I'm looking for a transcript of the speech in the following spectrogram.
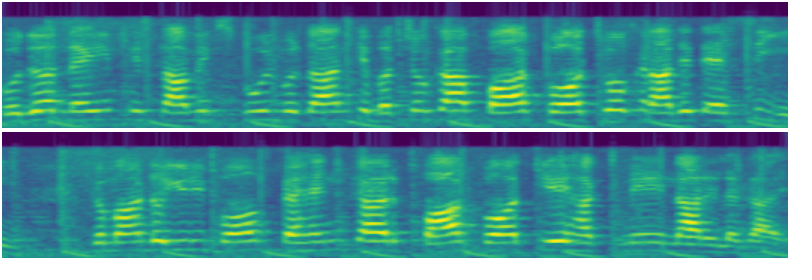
ادھر نعیم اسلامک سکول ملتان کے بچوں کا پاک فوج کو خراج تحسین، کمانڈو یونیفارم پہن کر پاک فوج کے حق میں نعرے لگائے۔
